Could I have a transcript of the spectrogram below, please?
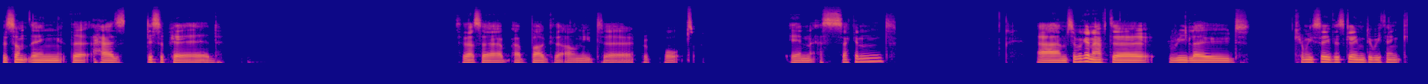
for something that has disappeared. So that's a, a bug that I'll need to report in a second. Um, so we're going to have to reload. Can we save this game, do we think?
